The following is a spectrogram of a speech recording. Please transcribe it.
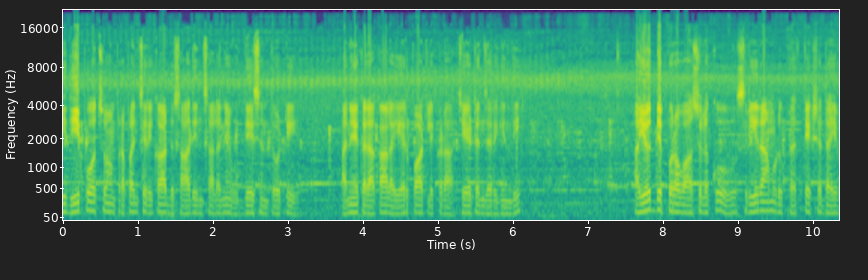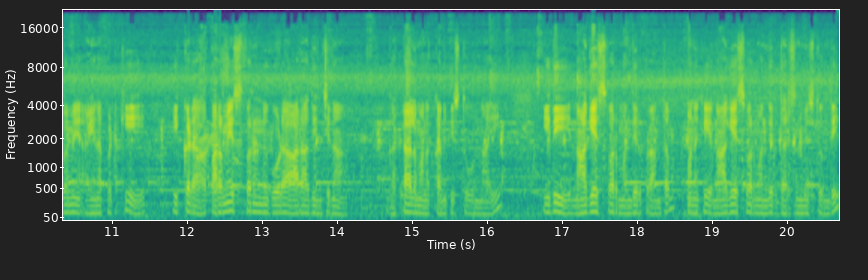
ఈ దీపోత్సవం ప్రపంచ రికార్డు సాధించాలనే ఉద్దేశంతో అనేక రకాల ఏర్పాట్లు ఇక్కడ చేయటం జరిగింది. అయోధ్యపురవాసులకు శ్రీరాముడు ప్రత్యక్ష దైవమే అయినప్పటికీ ఇక్కడ పరమేశ్వరుణ్ణి కూడా ఆరాధించిన ఘట్టాలు మనకు కనిపిస్తూ ఉన్నాయి. ఇది నాగేశ్వర్ మందిర్ ప్రాంతం. మనకి నాగేశ్వర్ మందిర్ దర్శనమిస్తుంది.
